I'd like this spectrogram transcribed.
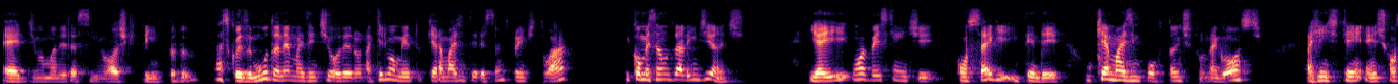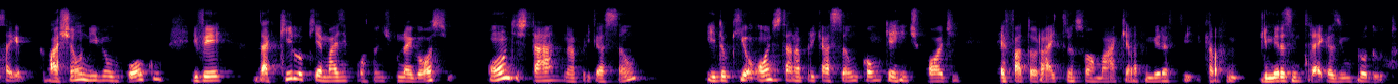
é, de uma maneira assim, lógico que tem todo, as coisas mudam, né, mas a gente ordenou naquele momento que era mais interessante para a gente atuar e começamos dali em diante. E aí, uma vez que a gente consegue entender o que é mais importante para o negócio, a gente, tem, a gente consegue baixar o nível um pouco e ver daquilo que é mais importante para o negócio, onde está na aplicação e do que onde está na aplicação, como que a gente pode refatorar e transformar aquela primeira, aquelas primeiras entregas em um produto.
